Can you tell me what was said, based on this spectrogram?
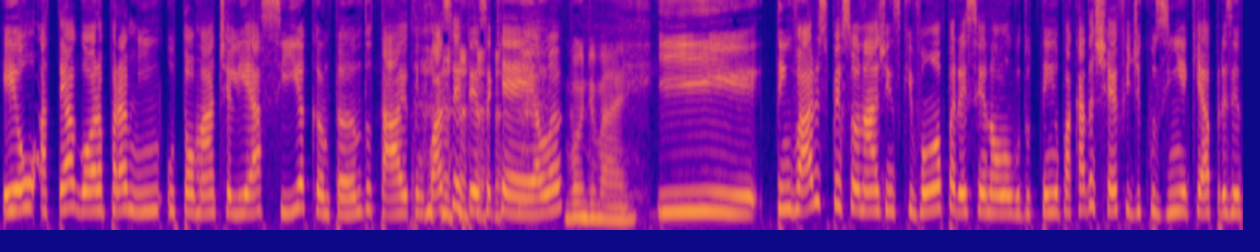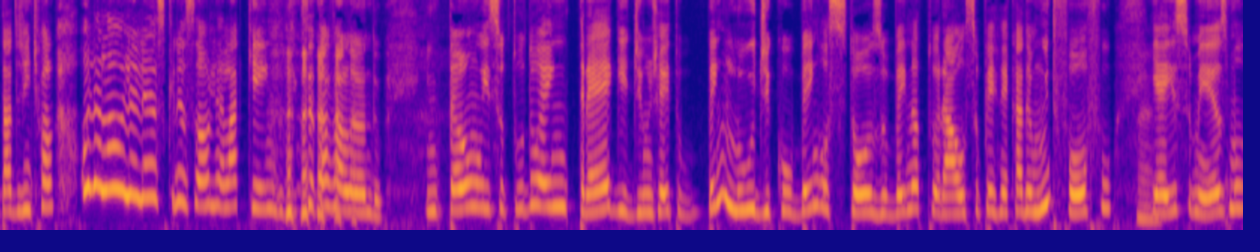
Eu, até agora, para mim, o tomate ali é a Cia cantando, tá? Eu tenho quase certeza que é ela. Bom demais. E tem vários personagens que vão aparecendo ao longo do tempo. A cada chefe de cozinha que é apresentado, a gente fala: Olha lá, olha lá, as crianças, olha lá quem, do que, que você tá falando. Então, isso tudo é entregue de um jeito bem lúdico bem gostoso, bem natural. O supermercado é muito fofo é. e é isso mesmo.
